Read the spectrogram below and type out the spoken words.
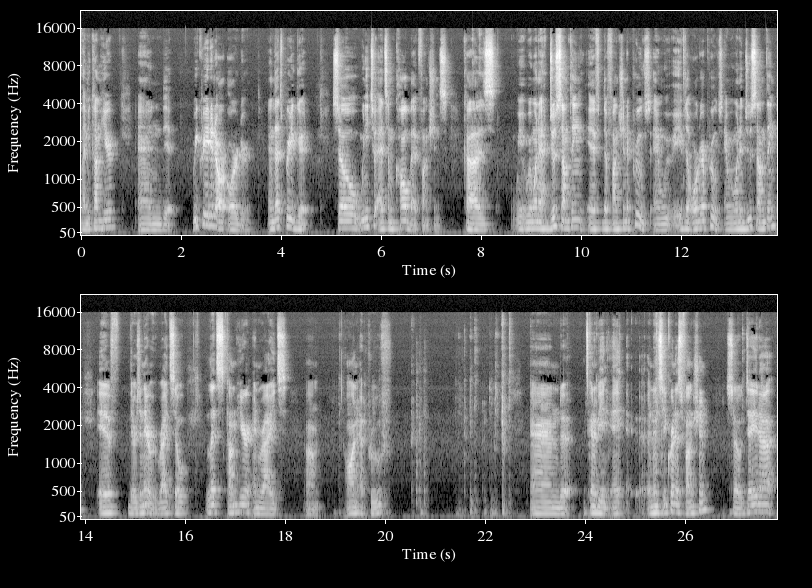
let me come here and we created our order and that's pretty good. So we need to add some callback functions because we, we want to do something if the function approves and we, if the order approves and we want to do something if there's an error, right? So let's come here and write um, on approve and it's going to be an, an asynchronous function. So data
